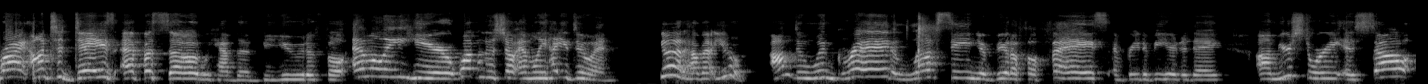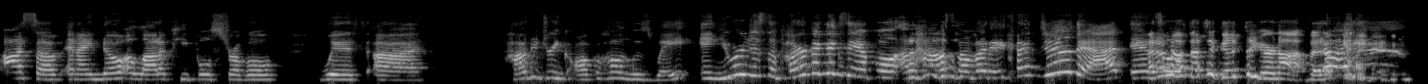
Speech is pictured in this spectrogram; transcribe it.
right, on today's episode, we have the beautiful Emily here. Welcome to the show, Emily. How you doing? Good. How about you? I'm doing great. Love seeing your beautiful face and for you to be here today. Um, your story is so awesome, and I know a lot of people struggle with uh, how to drink alcohol and lose weight, and you were just the perfect example of how somebody could do that. And I don't so- know if that's a good thing or not, but No, okay.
